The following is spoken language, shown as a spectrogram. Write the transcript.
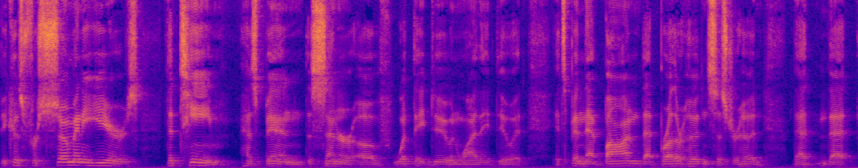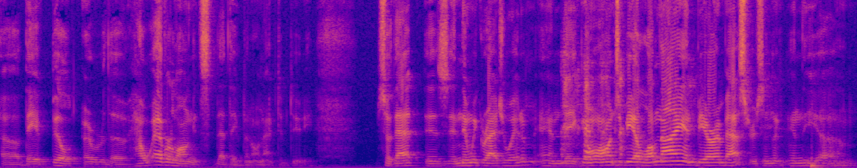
because for so many years, the team has been the center of what they do and why they do it. It's been that bond, that brotherhood and sisterhood that that uh, they have built over the however long it's that they've been on active duty. So that is, and then we graduate them, and they go on to be alumni and be our ambassadors in the in the um,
